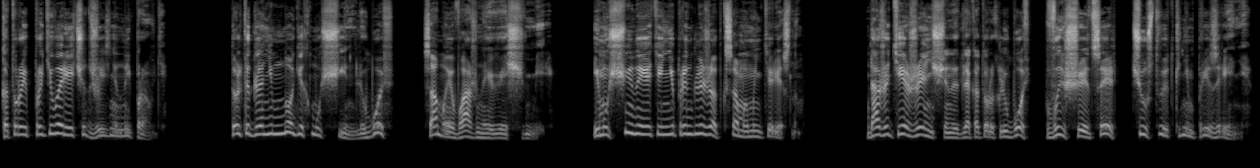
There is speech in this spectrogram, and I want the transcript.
которое противоречит жизненной правде. Только для немногих мужчин любовь – самая важная вещь в мире. И мужчины эти не принадлежат к самым интересным. Даже те женщины, для которых любовь высшая цель, чувствуют к ним презрение.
